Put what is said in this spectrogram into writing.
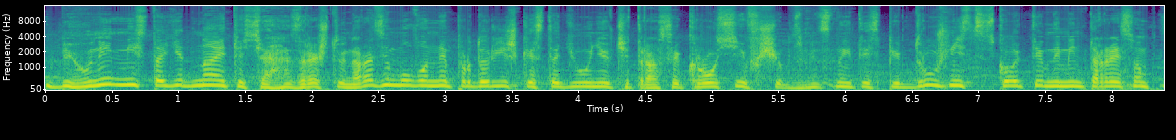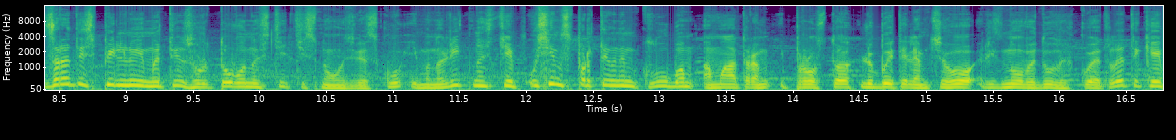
Бігуни міста єднайтеся. Зрештою, наразі мова не про доріжки стадіонів чи траси кросів, щоб зміцнити співдружність з колективним інтересом заради спільної мети згуртованості, тісного зв'язку і монолітності усім спортивним клубам, аматорам і просто любителям цього різновиду легкої атлетики.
